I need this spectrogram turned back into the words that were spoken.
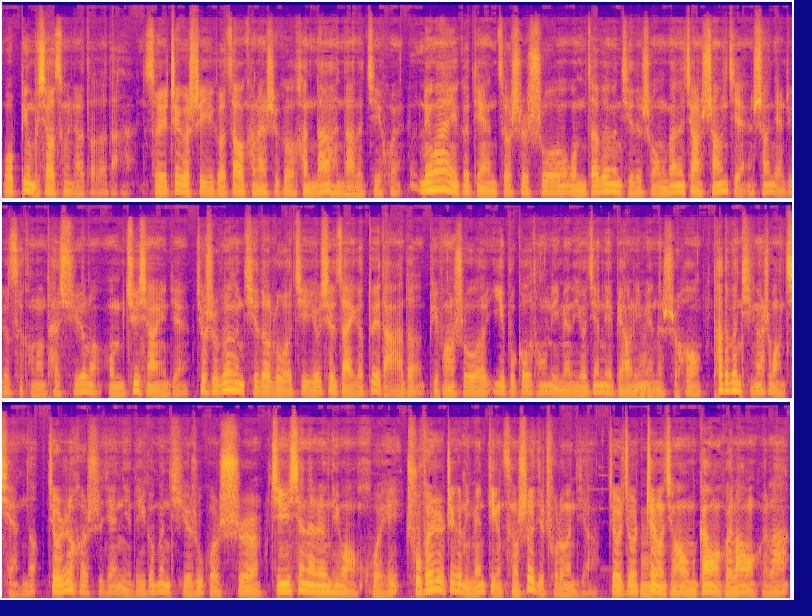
我并不需要从你这得到答案，所以这个是一个在我看来是个很大很大的机会。另外一个点则是说，我们在问问题的时候，我们刚才讲商检，商检这个词可能太虚了，我们具象一点，就是问问题的逻辑，尤其是在一个对答的，比方说异步沟通里面的邮件列表里面的时候，他的问题应该是往前的，就是就是任何时间你的一个问题，如果是基于现在的问题往回，除非是这个里面顶层设计出了问题啊，就就这种情况，我们该往回拉往回拉。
